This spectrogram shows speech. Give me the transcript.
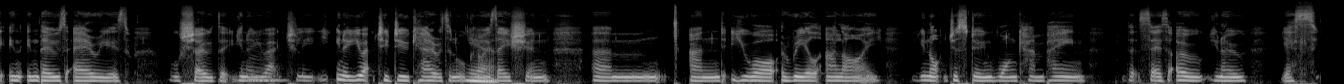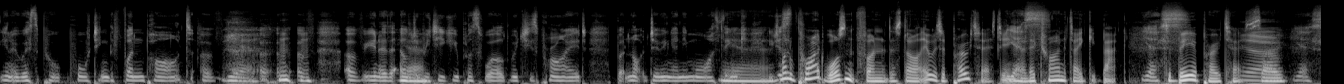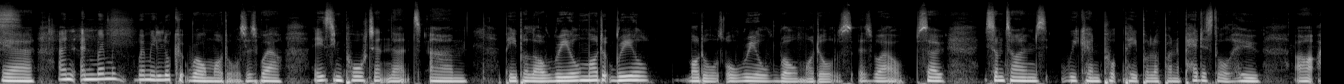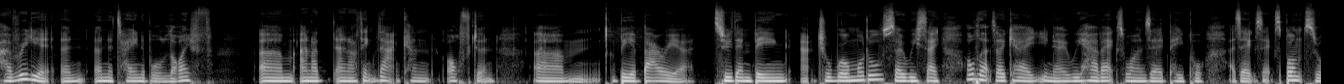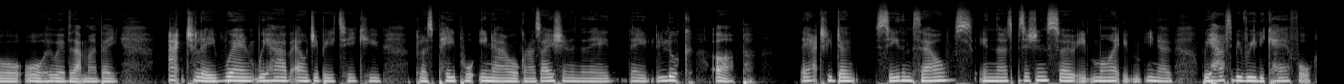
in in those areas will show that you know you Mm. actually you know you actually do care as an Yeah. organisation, um, and you are a real ally. You're not just doing one campaign that says, oh, you know. Yes, you know we're supporting the fun part of Yeah. of, of, of you know the LGBTQ plus world, which is Pride, but not doing any more. I think yeah. you just well, Pride wasn't fun at the start. It was a protest. You know, they're trying to take it back yes to be a protest. Yeah. So yes Yeah, and and when we when we look at role models as well, it's important that um, people are real model real models or real role models as well. So sometimes we can put people up on a pedestal who are have really an unattainable life, um, and I and I think that can often um, be a barrier to them being actual role models. So we say, oh, that's okay. You know, we have X, Y, and Z people as exec sponsor or, or whoever that might be actually when we have lgbtq plus people in our organization and they they look up they actually don't see themselves in those positions so it might you know we have to be really careful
